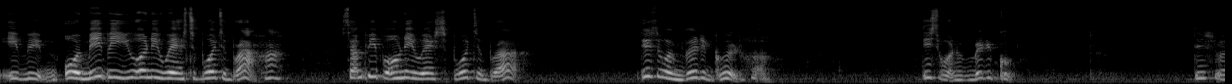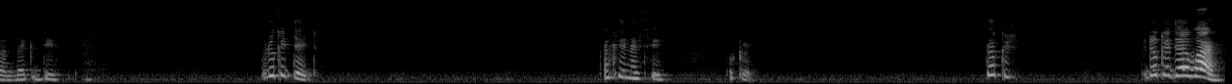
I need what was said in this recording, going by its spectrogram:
it, or maybe you only wear sports bra, huh? Some people only wear sports bra. This one very good, huh? This one very good. This one like this. Look at that. I cannot see. Okay. Look at look at that one.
